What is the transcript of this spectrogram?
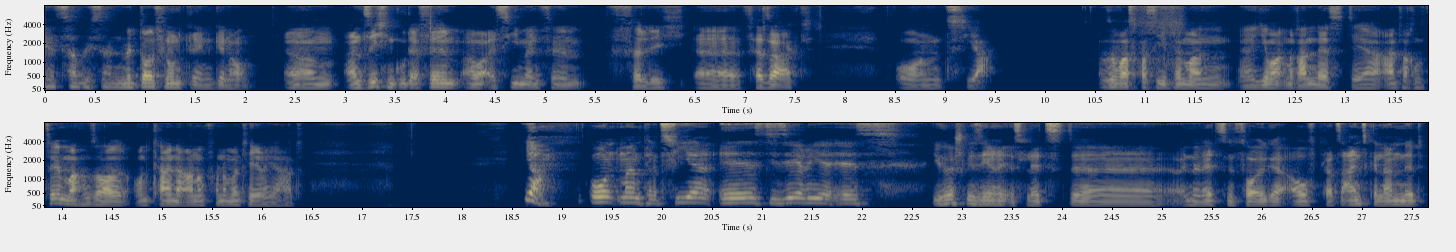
jetzt habe ich es mit Dolph Lundgren, genau. Ähm, an sich ein guter Film, aber als He-Man-Film völlig äh, versagt. Und ja, sowas passiert, wenn man äh, jemanden ranlässt, der einfach einen Film machen soll und keine Ahnung von der Materie hat. Ja, und mein Platz 4 ist, die Serie ist die Hörspielserie ist letzte, in der letzten Folge auf Platz 1 gelandet.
